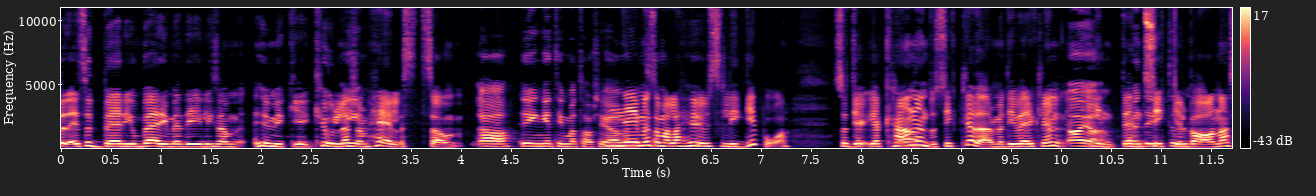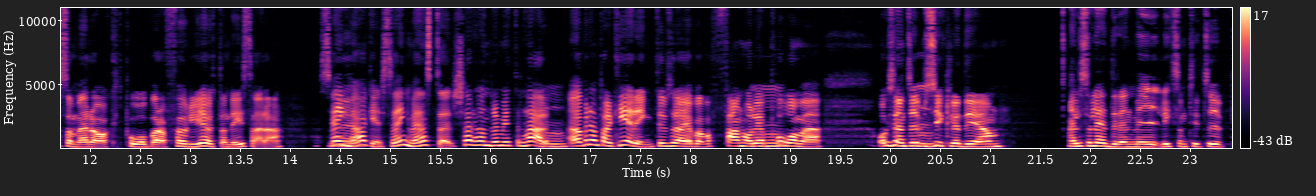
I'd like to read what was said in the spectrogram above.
så det är så ett berg och berg men det är liksom hur mycket kullar som helst som, Ja, det är ingenting man tar sig över. nej men liksom. som alla hus ligger på. Så jag, jag kan Ja. ändå cykla där men det är verkligen Ja, ja. inte en Men är inte- cykelbana som är rakt på och bara följa utan det är så här. Sväng Nej. Mm. höger, sväng vänster, kör 100 meter här, över en parkering. Typ sådär, jag bara vad fan håller jag på med? Och sen typ Mm. cyklade jag, eller så ledde den mig liksom till typ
